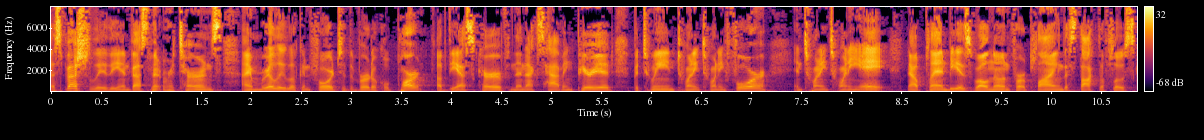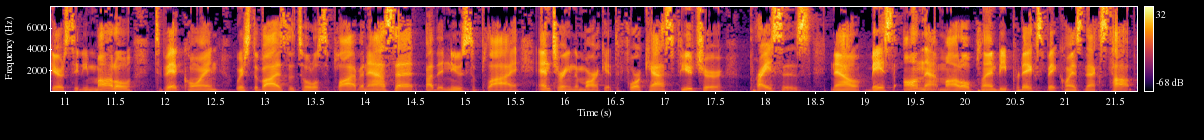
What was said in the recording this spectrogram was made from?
especially the investment returns, I'm really looking forward to the vertical part of the S curve in the next halving period between 2024 and 2028. Now plan B is well known for applying the stock to flow scarcity model to Bitcoin, which divides the total supply of an asset by the new supply entering the market to forecast future prices. Now, based on that model, Plan B predicts Bitcoin's next top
